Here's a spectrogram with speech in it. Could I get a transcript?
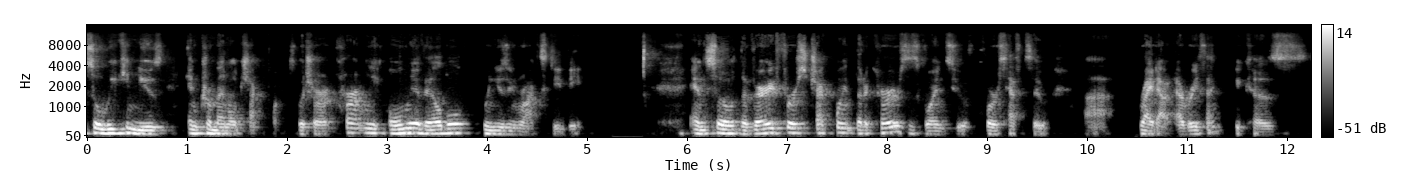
So we can use incremental checkpoints. which are currently only available when using RocksDB. And so the very first checkpoint that occurs is going to, of course, have to uh, write out everything because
